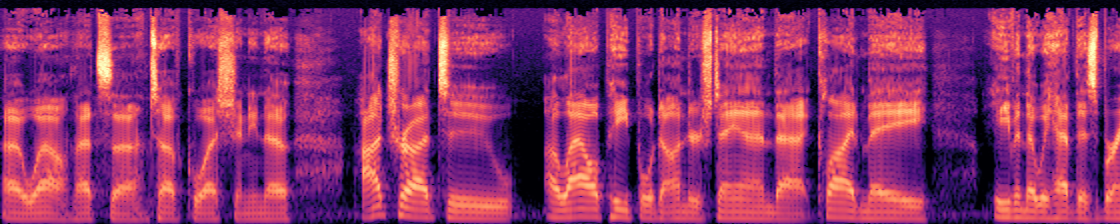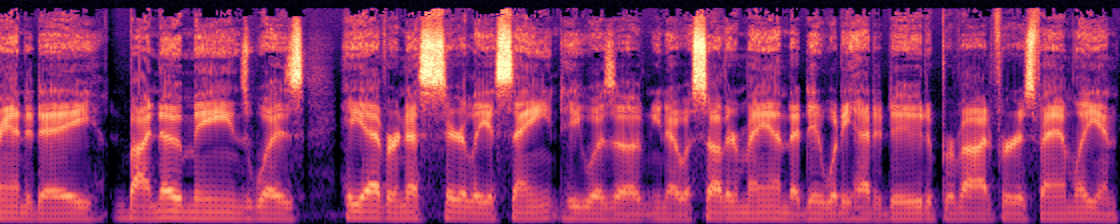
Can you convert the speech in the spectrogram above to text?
Oh, wow. That's a tough question. You know, I try to allow people to understand that Clyde May, even though we have this brand today, by no means was he ever necessarily a saint. He was a, you know, a Southern man that did what he had to do to provide for his family. And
